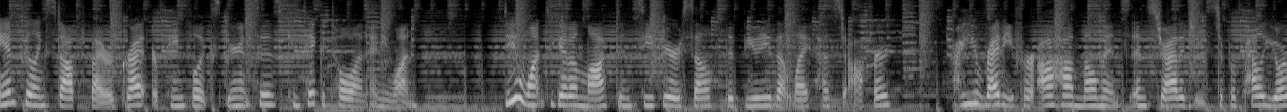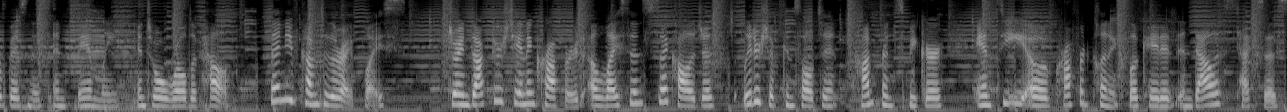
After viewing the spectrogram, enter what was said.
and feeling stopped by regret or painful experiences can take a toll on anyone. Do you want to get unlocked and see for yourself the beauty that life has to offer? Are you ready for aha moments and strategies to propel your business and family into a world of health? Then you've come to the right place. Join Dr. Shannan Crawford, a licensed psychologist, leadership consultant, conference speaker, and CEO of Crawford Clinics located in Dallas, Texas,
